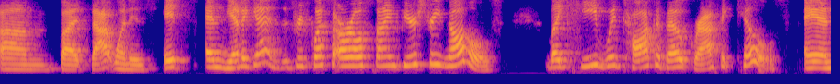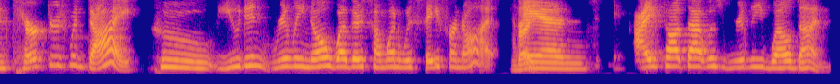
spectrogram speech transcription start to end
um but that one is it's and yet again this reflects rl stine fear street novels like he would talk about graphic kills and characters would die who you didn't really know whether someone was safe or not. Right. and i thought that was really well done.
